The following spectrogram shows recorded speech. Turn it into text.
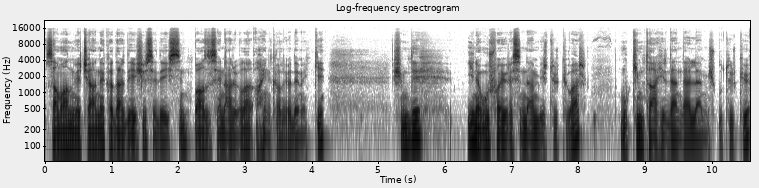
zaman ve çağ ne kadar değişirse değişsin bazı senaryolar aynı kalıyor demek ki. Şimdi yine Urfa yöresinden bir türkü var. Mukim Tahir'den derlenmiş bu türkü.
